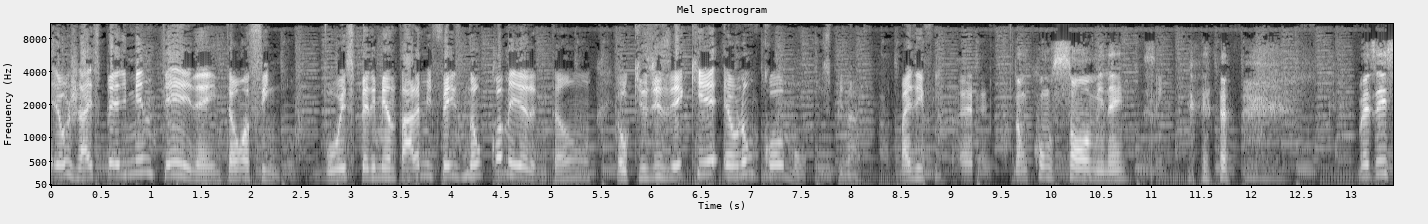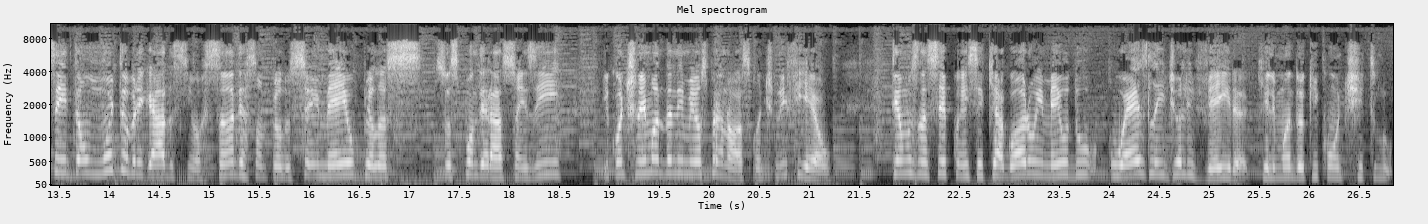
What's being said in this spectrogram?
eu já experimentei, né? Então, assim, o experimentar me fez não comer. Então, eu quis dizer que eu não como espinafre. Mas enfim. É, não consome, né? Sim. Mas é isso aí, então. Muito obrigado, senhor Sanderson, pelo seu e-mail, pelas suas ponderações aí. E continue mandando e-mails para nós, continue fiel. Temos na sequência aqui agora um e-mail do Wesley de Oliveira, que ele mandou aqui com o título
